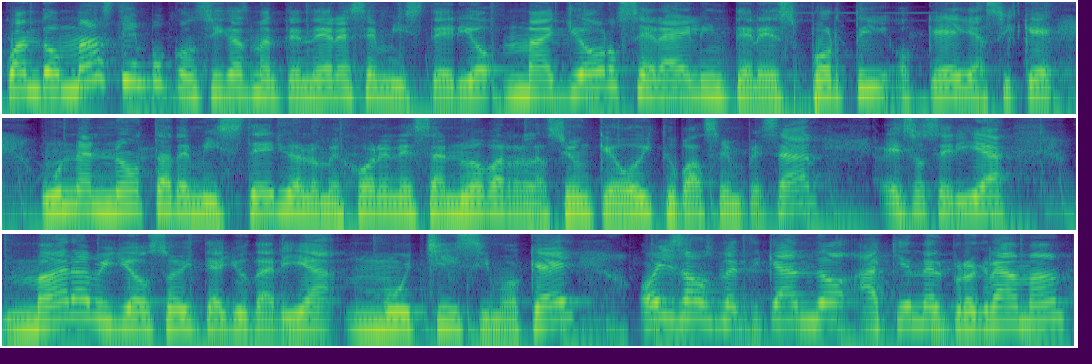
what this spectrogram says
cuando más tiempo consigas mantener ese misterio, mayor será el interés por ti, ¿ok? Así que una nota de misterio a lo mejor en esa nueva relación que hoy tú vas a empezar, eso sería maravilloso y te ayudaría muchísimo, ¿ok? Hoy estamos platicando aquí en el programa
